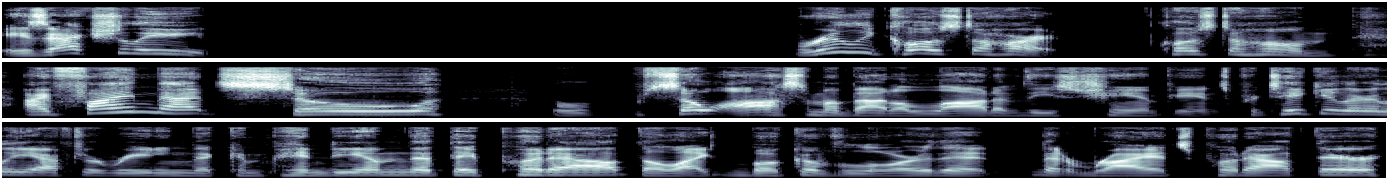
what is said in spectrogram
is actually really close to heart, close to home. I find that so so awesome about a lot of these champions, particularly after reading the compendium that they put out, the like book of lore that that Riot's put out there.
